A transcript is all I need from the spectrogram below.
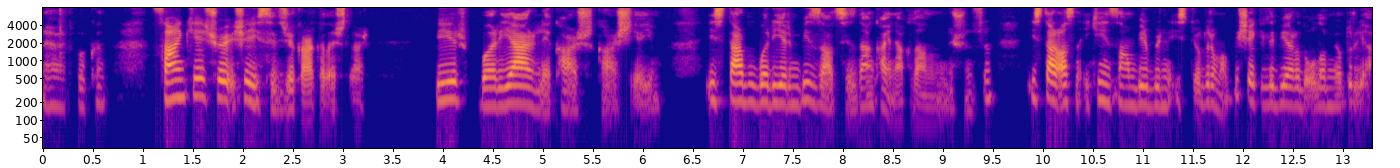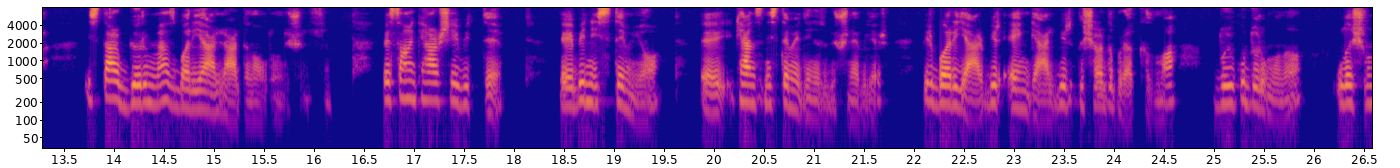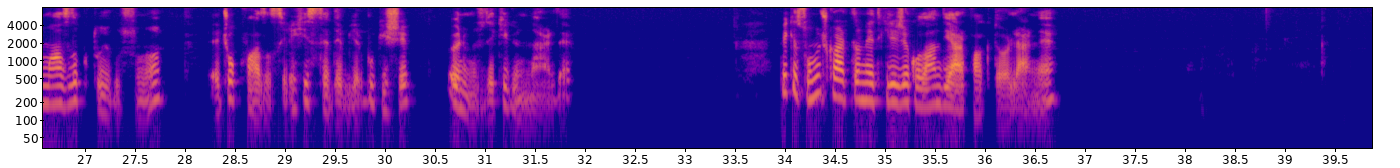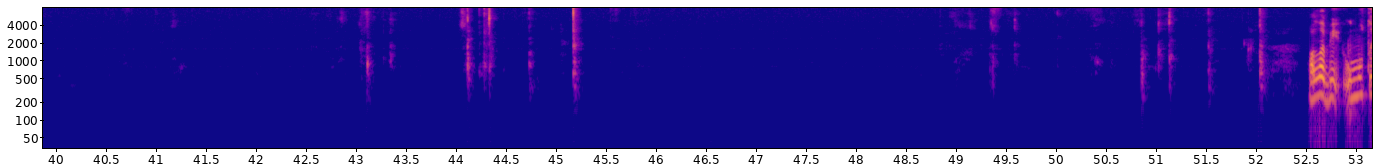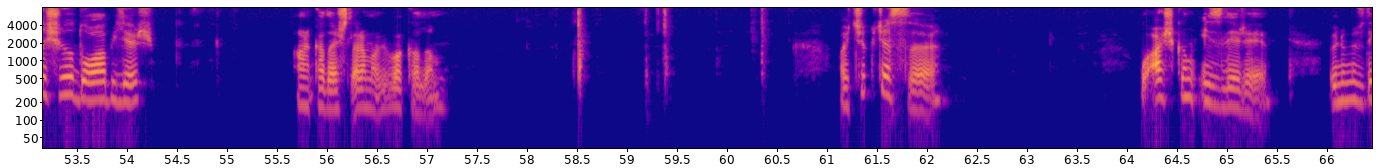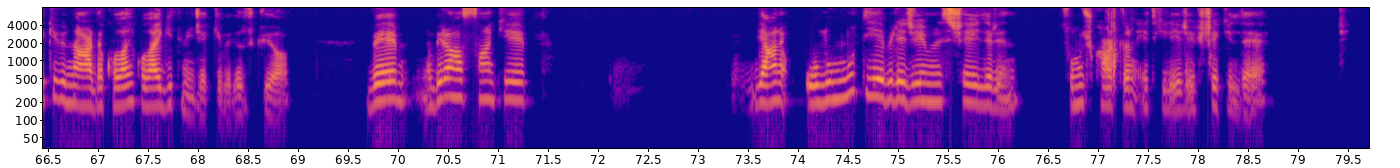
Evet bakın. Sanki şöyle şey hissedecek arkadaşlar. Bir bariyerle karşı karşıyayım. İster bu bariyerin bizzat sizden kaynaklandığını düşünsün. İster aslında iki insan birbirini istiyordur ama bir şekilde bir arada olamıyordur ya. İster görünmez bariyerlerden olduğunu düşünsün. Ve sanki her şey bitti. E, beni istemiyor. E, kendisini istemediğinizi düşünebilir. Bir bariyer, bir engel, bir dışarıda bırakılma duygu durumunu, ulaşılmazlık duygusunu çok fazlasıyla hissedebilir bu kişi önümüzdeki günlerde. Peki sonuç kartlarını etkileyecek olan diğer faktörler ne? Valla bir umut ışığı doğabilir. Arkadaşlar ama bir bakalım. Açıkçası bu aşkın izleri önümüzdeki günlerde kolay kolay gitmeyecek gibi gözüküyor. Ve biraz sanki yani olumlu diyebileceğimiz şeylerin sonuç kartlarını etkileyecek şekilde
